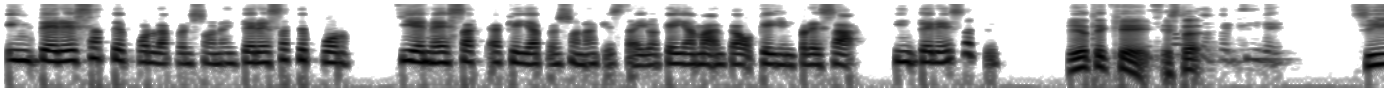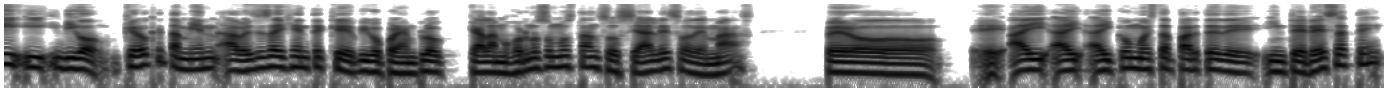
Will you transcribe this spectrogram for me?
Interésate por la persona, interésate por quién es aquella persona que está ahí, aquella marca o aquella empresa, interésate. Fíjate que está... Sí, y, digo, creo que también a veces hay gente que, digo, por ejemplo, que a lo mejor no somos tan sociales o demás, pero eh, hay, hay, hay como esta parte de interésate,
